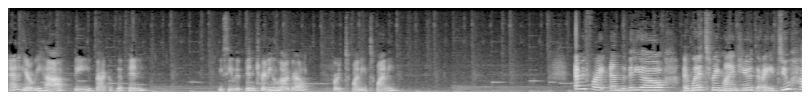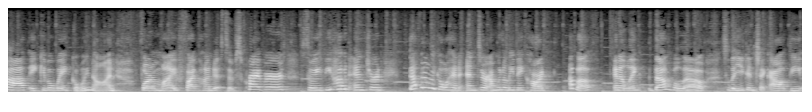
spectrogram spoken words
And here we have the back of the pin. You see the pin trading logo for 2020. And before I end the video, I wanted to remind you that I do have a giveaway going on for my 500 subscribers. So if you haven't entered, definitely go ahead and enter. I'm gonna leave a card above and a link down below so that you can check out the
